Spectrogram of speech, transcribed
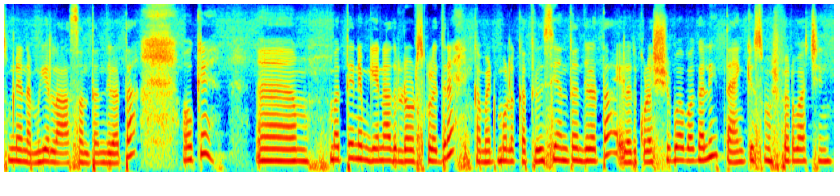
ಸುಮ್ಮನೆ ನಮಗೆ ಲಾಸ್ ಅಂತಂದು ಹೇಳ್ತಾ. ಓಕೆ? ಮತ್ತು ನಿಮ್ಗೆ ಏನಾದರೂ ಡೌಟ್ಸ್ಗಳಿದ್ರೆ ಕಮೆಂಟ್ ಮೂಲಕ ತಿಳಿಸಿ ಅಂತಂದು ಹೇಳ್ತಾ. ಎಲ್ಲದೂ ಕೂಡ ಶುಭವಾಗಲಿ. Thank you so much for watching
